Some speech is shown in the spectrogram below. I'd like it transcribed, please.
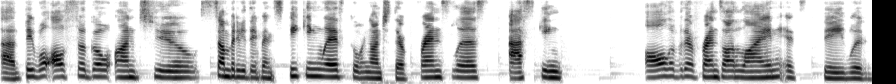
Uh, they will also go onto somebody they've been speaking with, going onto their friends list, asking all of their friends online if they would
